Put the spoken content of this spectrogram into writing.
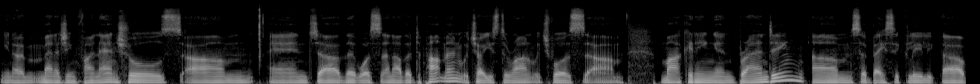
you know, managing financials, um, and uh, there was another department which I used to run, which was um, marketing and branding. Um, so basically, uh,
